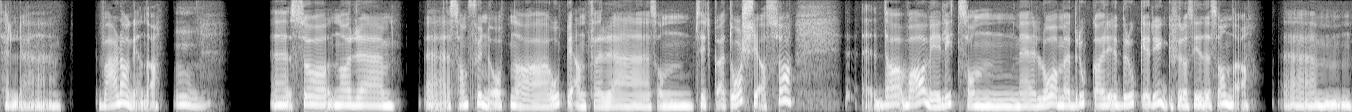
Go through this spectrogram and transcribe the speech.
til hverdagen, da. Mm. Så når eh, samfunnet åpna opp igjen for eh, sånn ca. et år siden, så eh, da var vi litt sånn med lå med brukket rygg, for å si det sånn, da. Um,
